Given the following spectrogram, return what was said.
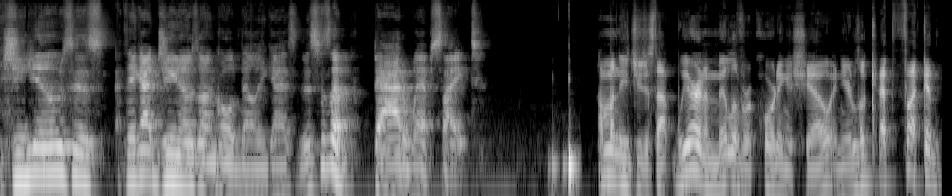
Geno's is they got Geno's on Gold Belly, guys. This is a bad website. I'm gonna need you to stop. We are in the middle of recording a show, and you're looking at fucking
